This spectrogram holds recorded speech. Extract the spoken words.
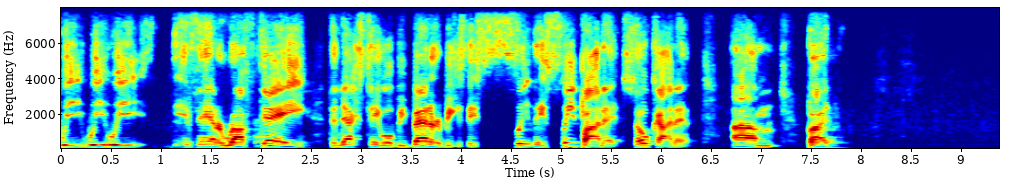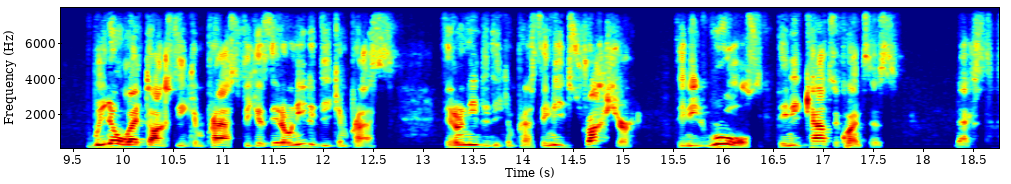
we we we if they had a rough day, the next day will be better because they sleep they sleep on it, soak on it. Um, but we don't let dogs decompress because they don't need to decompress. They don't need to decompress. They need structure. They need rules. They need consequences. Next.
